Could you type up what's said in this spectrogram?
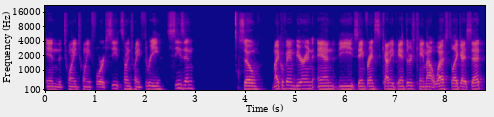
in the 2024 2023 season. So, Michael Van Buren and the St. Frances Academy Panthers came out west, like I said.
